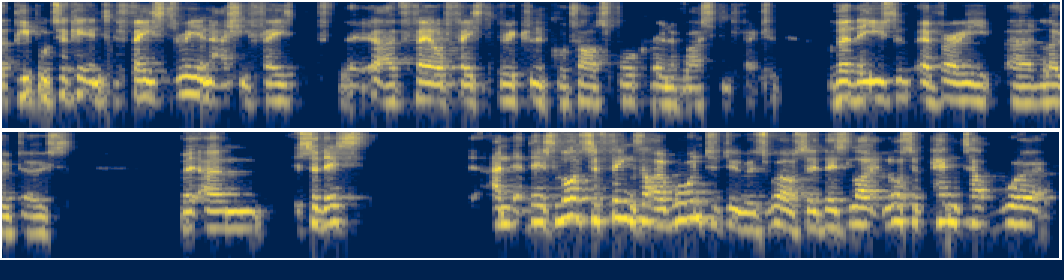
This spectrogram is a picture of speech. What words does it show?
Uh, people took it into phase three and actually phase, uh, failed phase three clinical trials for coronavirus infection. Although they used a, very uh, low dose, but um, so there's and there's lots of things that I want to do as well. So there's like lots of pent up work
